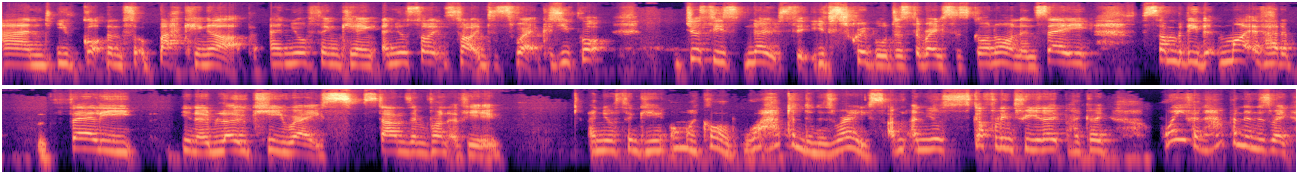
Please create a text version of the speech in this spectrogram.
and you've got them sort of backing up and you're thinking and you're starting to sweat because you've got just these notes that you've scribbled as the race has gone on and say somebody that might have had a fairly you know low key race stands in front of you and you're thinking, oh my God, what happened in his race? And, you're scuffling through your notepad going, what even happened in his race?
